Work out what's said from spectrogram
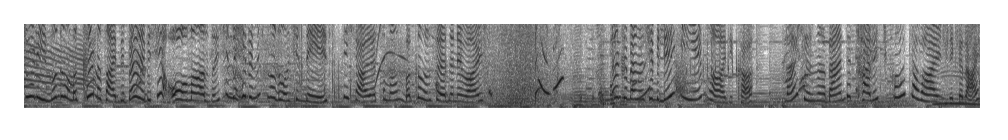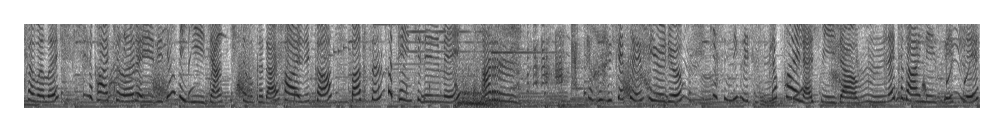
Julie noodle'ımı kırmasaydı böyle bir şey olmazdı. Şimdi hepimiz noodle içindeyiz. Pekala tamam bakalım sırada ne var. Önce ben açabilir miyim? Harika. Vay canına bende kare çikolata var. Ne kadar havalı. Şimdi parçalara ayıracağım ve yiyeceğim. İşte bu kadar harika. Baksanıza pençelerime. Arr. Şaka yapıyorum. Kesinlikle sizinle paylaşmayacağım. Ne kadar lezzetli.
